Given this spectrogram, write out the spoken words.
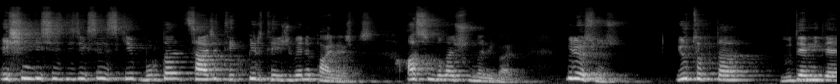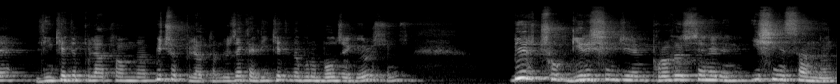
E şimdi siz diyeceksiniz ki burada sadece tek bir tecrübeni paylaşmışsın. Aslında olay şundan ibaret. Biliyorsunuz YouTube'da, Udemy'de, LinkedIn platformunda, birçok platformda özellikle LinkedIn'de bunu bolca görürsünüz. Birçok girişimcinin, profesyonelin, iş insanının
